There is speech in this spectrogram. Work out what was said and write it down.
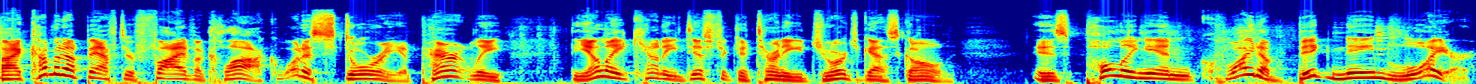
All right, coming up after five o'clock, what a story. Apparently, the LA County District Attorney George Gascon is pulling in quite a big name lawyer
